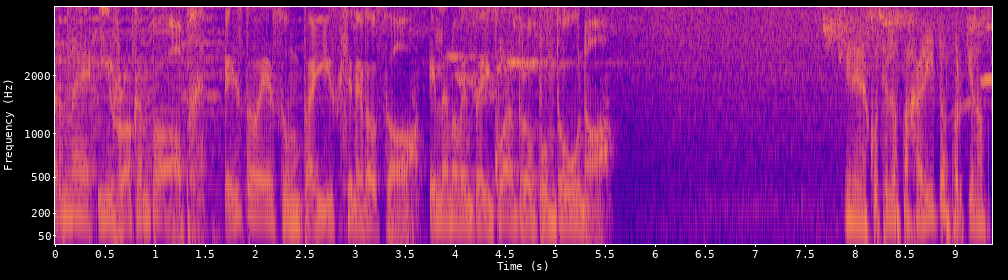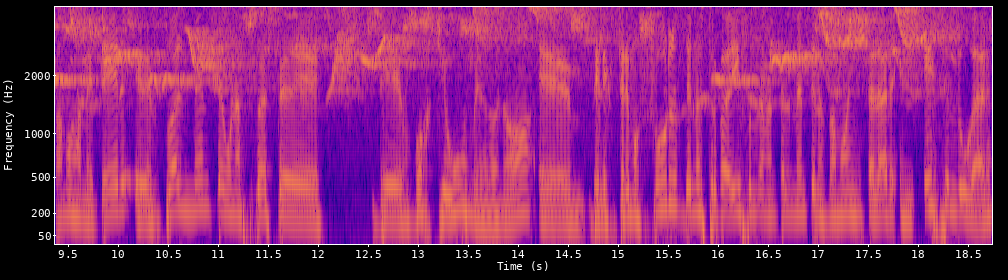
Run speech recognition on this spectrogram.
Verne y Rock and Pop. Esto es un país generoso en la 94.1. Miren, escuchen los pajaritos porque nos vamos a meter eventualmente a una suerte de, de bosque húmedo, ¿no? Eh, del extremo sur de nuestro país, fundamentalmente, nos vamos a instalar en ese lugar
